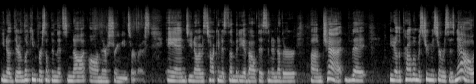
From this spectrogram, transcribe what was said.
you know, they're looking for something that's not on their streaming service. And, you know, I was talking to somebody about this in another um, chat that, you know the problem with streaming services now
